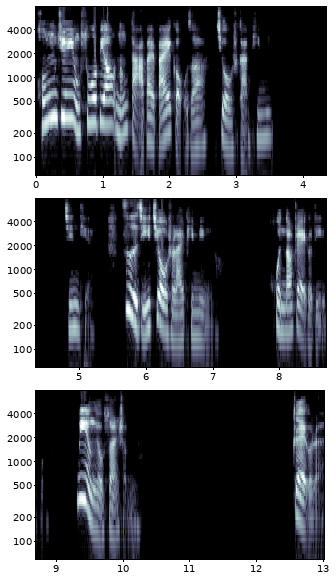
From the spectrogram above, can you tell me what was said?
红军用梭镖能打败白狗子，就是敢拼命。今天自己就是来拼命的，混到这个地步，命又算什么呢？这个人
